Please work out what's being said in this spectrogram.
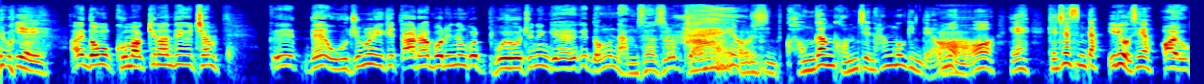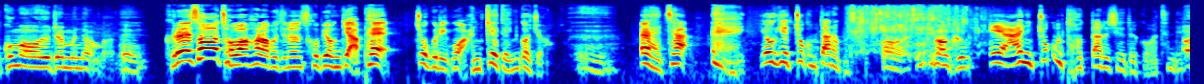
이거. 예, 예. 아니 너무 고맙긴 한데 이거 참. 그 내 오줌을 이렇게 따라 버리는 걸 보여주는 게 이게 너무 남사스럽지 않아요? 아이 어르신 건강 검진 항목인데요. 아. 뭐 예, 괜찮습니다. 이리 오세요. 아유 고마워요 전문 양반. 예. 그래서 저와 할아버지는 소변기 앞에 쪼그리고 앉게 된 거죠. 예, 자, 에, 여기에 조금 따라 보세요. 어, 이- 이만큼 예, 아니 조금 더 따르셔야 될 것 같은데. 아,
